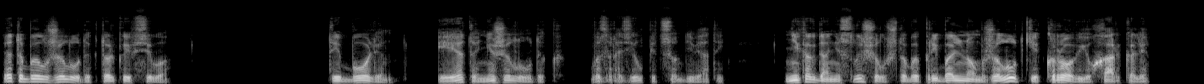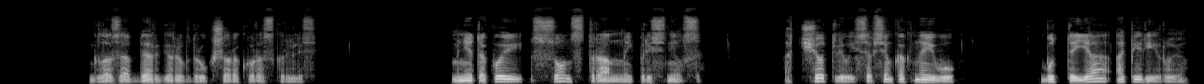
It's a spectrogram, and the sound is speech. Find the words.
Это был желудок, только и всего». «Ты болен, и это не желудок», — возразил 509-й. Никогда не слышал, чтобы при больном желудке кровью харкали. Глаза Бергера вдруг широко раскрылись. Мне такой сон странный приснился. Отчетливый, совсем как наяву. Будто я оперирую.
